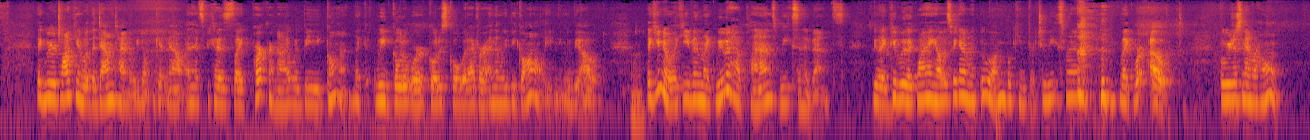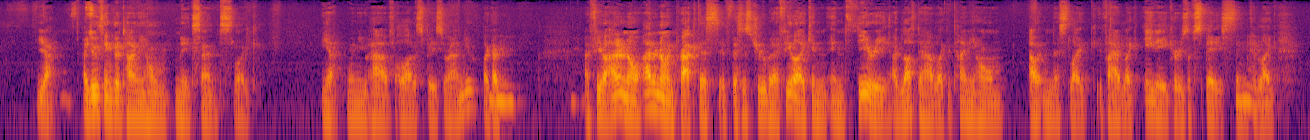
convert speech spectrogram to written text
Like we were talking about the downtime that we don't get now, and it's because like Parker and I would be gone. Like we'd go to work, go to school, whatever, and then we'd be gone all evening. We'd be out. Hmm. Like you know, like even like we would have plans weeks in advance. Be like people would be like want to hang out this weekend. I'm like, ooh, I'm booking for two weeks from now. like we're out, but we're just never home. Yeah, I do think the tiny home makes sense. Like, yeah, when you have a lot of space around you, like Mhm. I, I feel I don't know, I don't know in practice if this is true, but I feel like in in theory, I'd love to have like a tiny home out in this like if I had like eight acres of space and could Mhm. like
